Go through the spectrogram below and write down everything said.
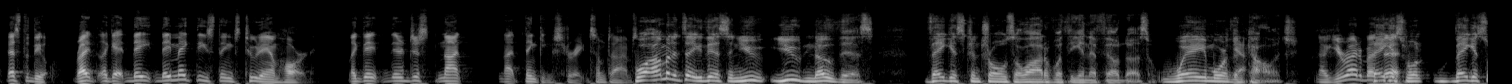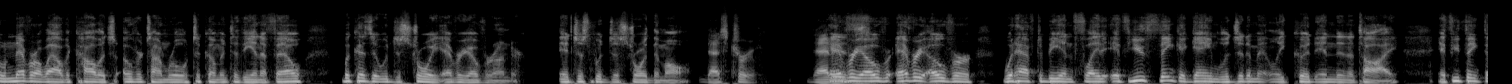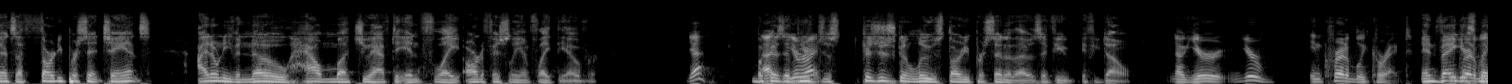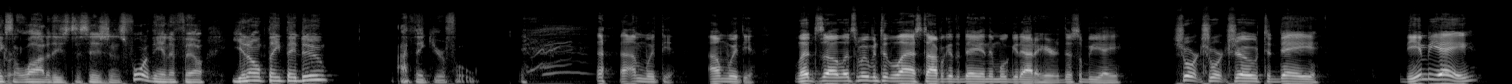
that's the deal, right? Like they they make these things too damn hard. Like they they're just not not thinking straight sometimes. Well, I'm going to tell you this, and you you know this. Vegas controls a lot of what the NFL does, way more than yeah. college. Now you're right about Vegas that. will Vegas will never allow the college overtime rule to come into the NFL because it would destroy every over under. It just would destroy them all. That's true. That every is... over every over would have to be inflated. If you think a game legitimately could end in a tie, if you think that's a 30% chance, I don't even know how much you have to inflate artificially inflate the over. Yeah. Because uh, if you right. just because you're just going to lose 30% of those if you if you don't. No you're you're incredibly correct. And vegas incredibly makes correct. a lot of these decisions for the nfl you don't think they do? I think you're a fool. I'm with you. I'm with you. Let's uh let's move into the last topic of the day and then we'll get out of here. This will be a short short show today. The nba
